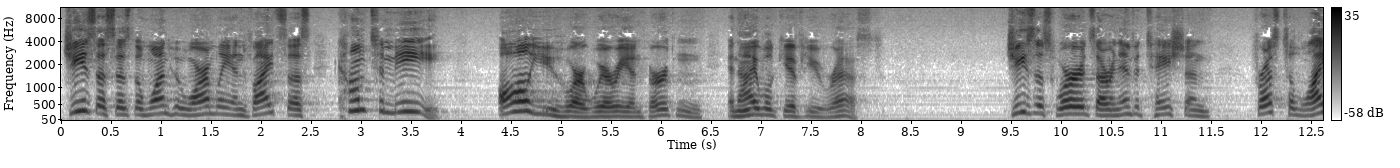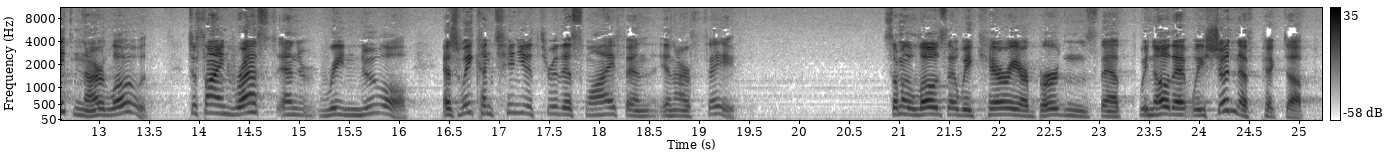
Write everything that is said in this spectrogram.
Jesus is the one who warmly invites us, Come to me, all you who are weary and burdened, and I will give you rest. Jesus' words are an invitation for us to lighten our load, to find rest and renewal as we continue through this life and in our faith. Some of the loads that we carry are burdens that we know that we shouldn't have picked up.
